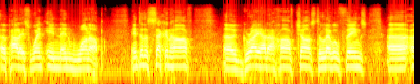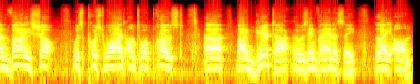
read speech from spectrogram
uh, Palace went in and one up. Into the second half, uh, Gray had a half chance to level things, uh, and Vardy's shot was pushed wide onto a post uh, by Guaita, who was in for Hennessy, late on.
